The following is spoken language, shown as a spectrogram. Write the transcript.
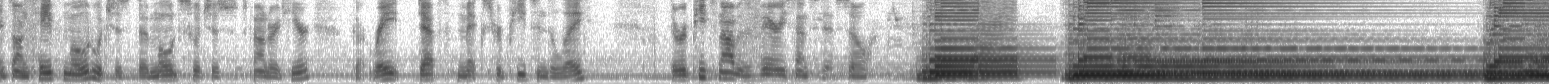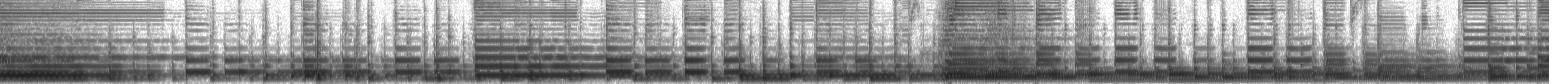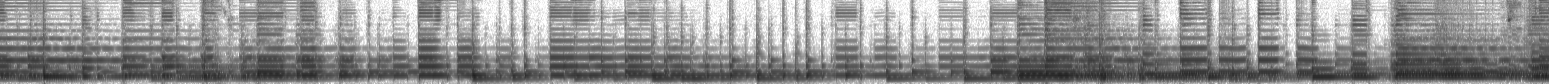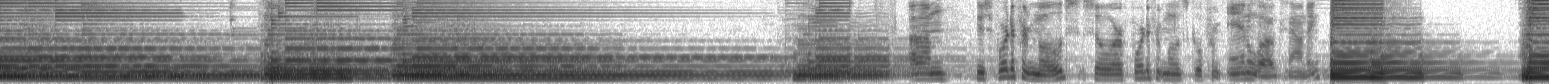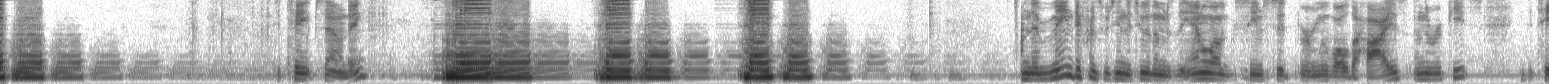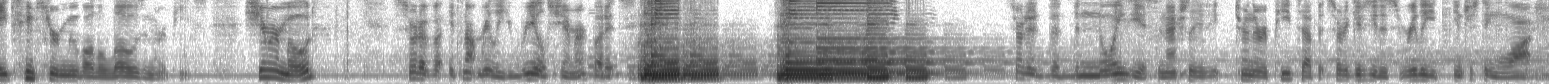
It's on tape mode, which is the mode switch is found right here. We've got rate, depth, mix, repeats, and delay. The repeats knob is very sensitive, so Um, there's four different modes, so our four different modes go from analog sounding. To tape sounding. And the main difference between the two of them is the analog seems to remove all the highs in the repeats, and the tape seems to remove all the lows in the repeats. Shimmer mode, sort of, it's not really real shimmer, but it's sort of the, the noisiest, and actually if you turn the repeats up, it sort of gives you this really interesting wash.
